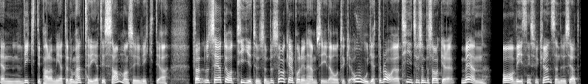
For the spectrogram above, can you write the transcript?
en viktig parameter. De här tre tillsammans är ju viktiga. För att, låt säga att du har 10 000 besökare på din hemsida och tycker oh jättebra, jag har 10 000 besökare. Men avvisningsfrekvensen, det vill säga att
